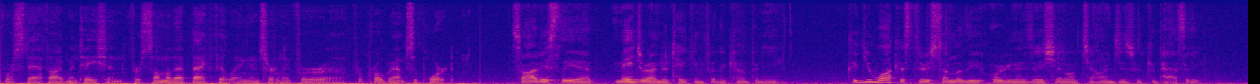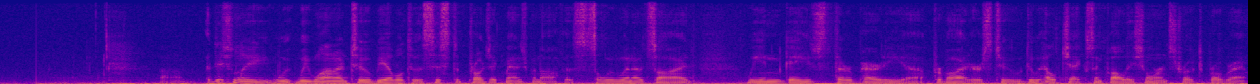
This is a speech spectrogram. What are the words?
for staff augmentation for some of that backfilling and certainly for uh, for program support. So obviously a major undertaking for the company. Could you walk us through some of the organizational challenges with capacity? Um, additionally, we, we wanted to be able to assist the project management office, so we went outside. We engaged third-party uh, providers to do health checks and quality assurance throughout the program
